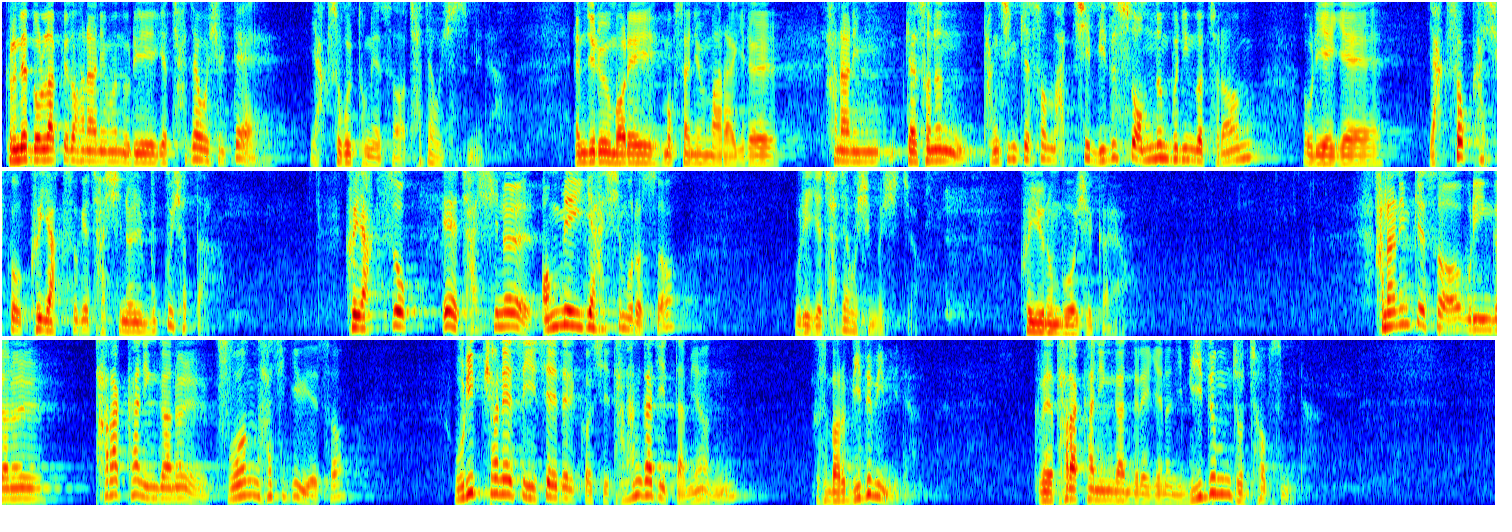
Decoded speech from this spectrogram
그런데 놀랍게도 하나님은 우리에게 찾아오실 때 약속을 통해서 찾아오셨습니다. 앤드류 머레이 목사님 말하기를 하나님께서는 당신께서 마치 믿을 수 없는 분인 것처럼 우리에게 약속하시고 그 약속에 자신을 묶으셨다. 그 약속에 자신을 얽매이게 하심으로써 우리에게 찾아오신 것이죠. 그 이유는 무엇일까요? 하나님께서 우리 인간을 타락한 인간을 구원하시기 위해서 우리 편에서 있어야 될 것이 단 한 가지 있다면 그것은 바로 믿음입니다. 그런데 타락한 인간들에게는 이 믿음조차 없습니다.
